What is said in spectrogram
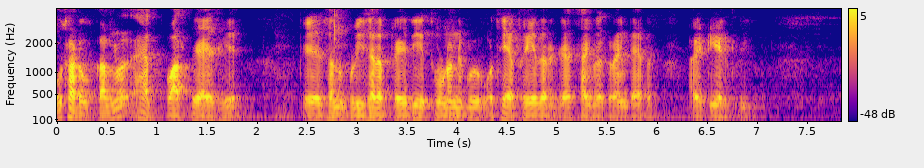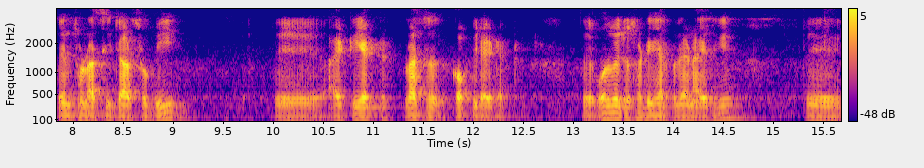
ਉਹ ਸਾਡੇ ਕੋਲ ਕੱਲ੍ਹ ਹੈਲਪ ਵਾਸਤੇ ਆਏ ਸੀਗੇ ਕਿ ਸਾਨੂੰ ਪੁਲਿਸ ਹੈਲਪ ਚਾਹੀਦੀ। ਇੱਥੋਂ ਉਹਨਾਂ ਨੇ ਕੋਈ ਉੱਥੇ ਐਫ ਆਈ ਆਰ ਦਰਜ ਹੈ ਸਾਈਬਰ ਕ੍ਰਾਈਮ ਤਹਿਤ ਆਈ ਟੀ ਐਕਟ ਦੀ 379 420 ਤੇ I T act plus copyright act ਤੇ ਉਹਦੇ ਵਿੱਚੋਂ ਸਾਡੀ ਹੈਲਪ ਲੈਣ ਆਏ ਸੀਗੇ ਤੇ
